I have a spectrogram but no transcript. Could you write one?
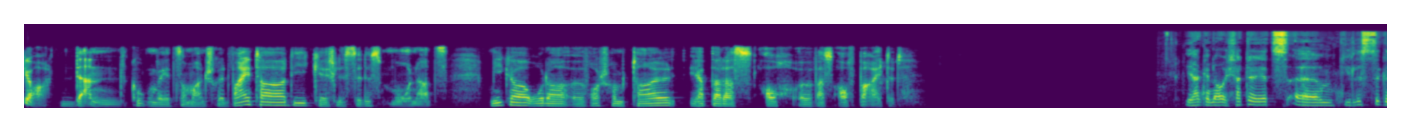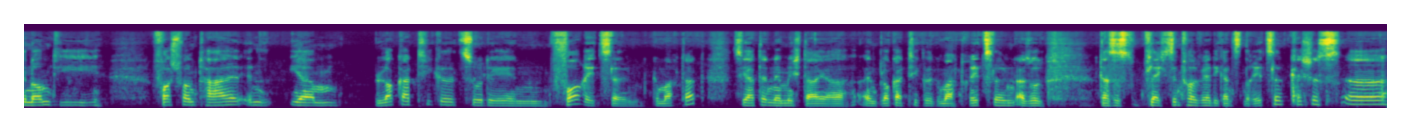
Ja, dann gucken wir jetzt nochmal einen Schritt weiter. Die Cashliste des Monats. Mika oder äh, Frau Schromm-Tal, ihr habt da das auch äh, was aufbereitet. Ja, genau. Ich hatte jetzt ähm, die Liste genommen, die Frosch von Tal in ihrem Blogartikel zu den Vorrätseln gemacht hat. Sie hatte nämlich da ja einen Blogartikel gemacht, Rätseln, also dass es vielleicht sinnvoll wäre, die ganzen Rätselcaches, äh,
